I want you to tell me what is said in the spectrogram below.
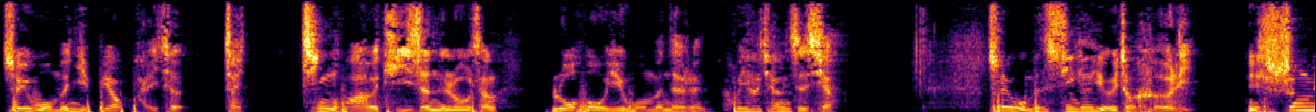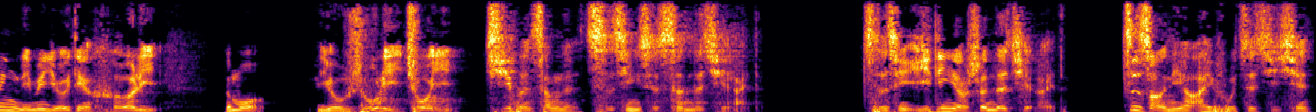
所以我们也不要排斥在进化和提升的路上落后于我们的人，不要这样子想。所以，我们的心要有一种合理。你生命里面有一点合理，那么有如理作意，基本上呢，慈心是生得起来的。慈心一定要生得起来的，至少你要爱护自己先。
